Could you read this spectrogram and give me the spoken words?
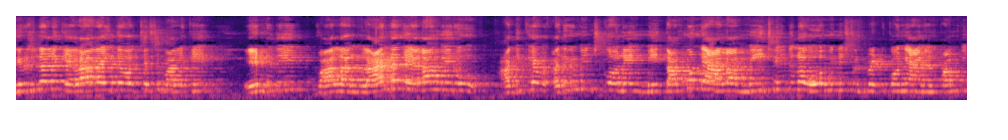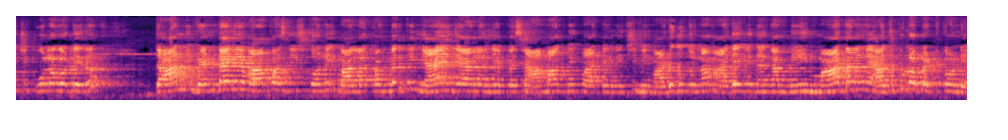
గిరిజనులకు ఎలాగైతే వచ్చేసి వాళ్ళకి ఏంటిది? వాళ్ళ ల్యాండ్ ఎలా మీరు అధిక అధిగమించుకొని మీ తమ్ముడిని అలా మీ చేతిలో హోమ్ మినిస్టర్ పెట్టుకొని ఆయన పంపించి కూలగొట్టారు దాన్ని వెంటనే వాపస్ తీసుకొని వాళ్ళకందరికీ న్యాయం చేయాలని చెప్పేసి ఆమ్ ఆద్మీ పార్టీ నుంచి మేము అడుగుతున్నాం. అదే విధంగా మీ మాటలని అదుపులో పెట్టుకోండి.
